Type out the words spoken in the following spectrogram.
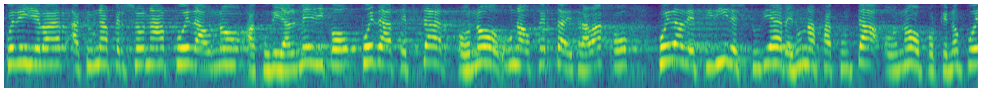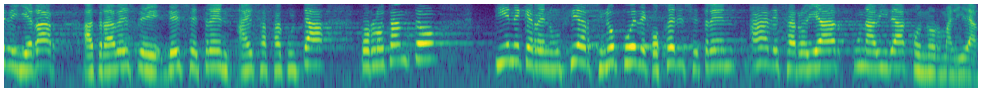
puede llevar a que una persona pueda o no acudir al médico, pueda aceptar o no una oferta de trabajo, pueda decidir estudiar en una facultad o no, porque no puede llegar a través de, ese tren a esa facultad. Por lo tanto, tiene que renunciar, si no puede coger ese tren, a desarrollar una vida con normalidad.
